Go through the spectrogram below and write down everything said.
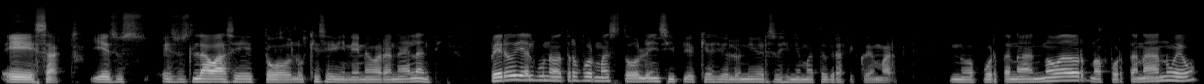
Exacto. Y eso es, eso es la base de todo lo que se viene en ahora en adelante. Pero de alguna u otra forma es todo lo incipio que ha sido el universo cinematográfico de Marvel. No aporta nada innovador, no aporta nada nuevo.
